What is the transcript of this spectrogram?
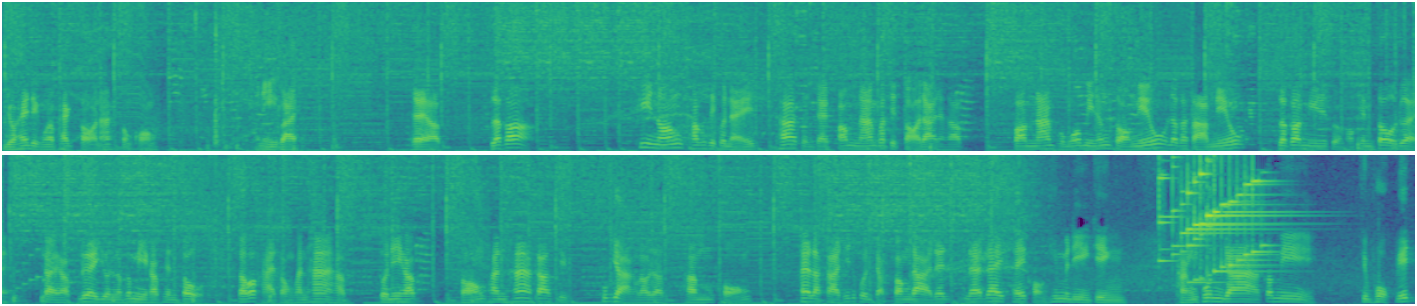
เดี๋ยวให้เด็กมาแพ็คต่อนะส่งของ อันนี้ไปใช่ครับ แล้วก็พี่น้องชาวเกษตรคนไหน ถ้าสนใจปั๊มน้ำก็ติดต่อได้นะครับปั๊มน้ำผมก็มีทั้ง 2 นิ้วแล้วก็ 3 นิ้ว แล้วก็มีในส่วนของเพนโต้ด้วยใช่ครับเลื่อยยนต์แล้วก็มีครับเพนโต้เราก็ขาย 2,500ครับตัวนี้ครับ2,590 ทุกอย่างเราจะทำของให้ราคาที่ทุกคนจับต้องได้ได้ และได้ใช้ของที่มันดีจริง ๆ ถังพ่นยาก็มี 16 ลิตร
